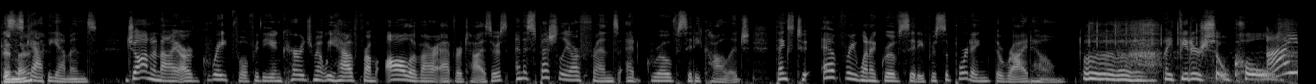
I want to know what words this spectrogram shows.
This Penn is Mac? Kathy Emmons. John and I are grateful for the encouragement we have from all of our advertisers and especially our friends at Grove City College. Thanks to everyone at Grove City for supporting the ride home. Ugh, my feet are so cold. I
